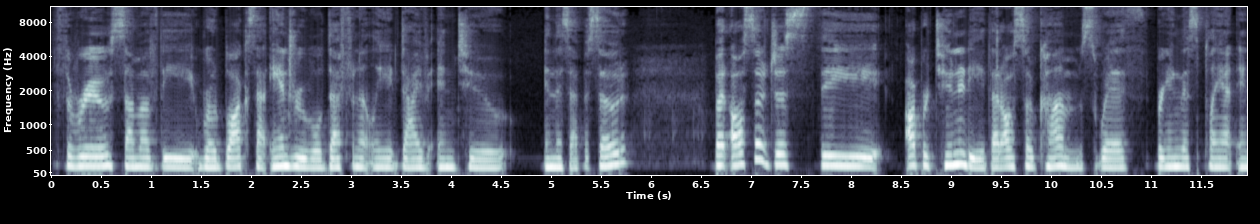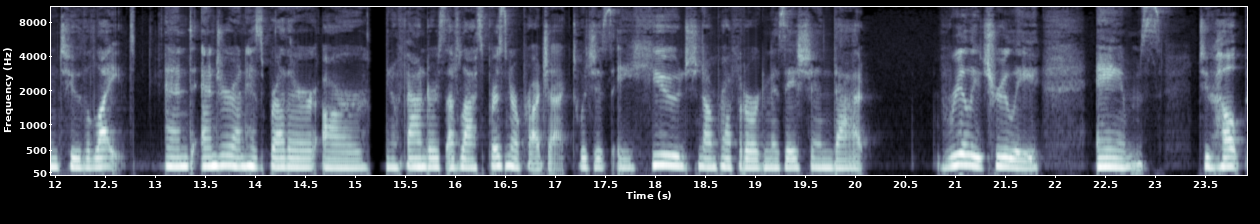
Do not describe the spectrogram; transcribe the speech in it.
through some of the roadblocks that Andrew will definitely dive into in this episode, but also just the opportunity that also comes with bringing this plant into the light. And Andrew and his brother are, you know, founders of Last Prisoner Project, which is a huge nonprofit organization that really truly aims to help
